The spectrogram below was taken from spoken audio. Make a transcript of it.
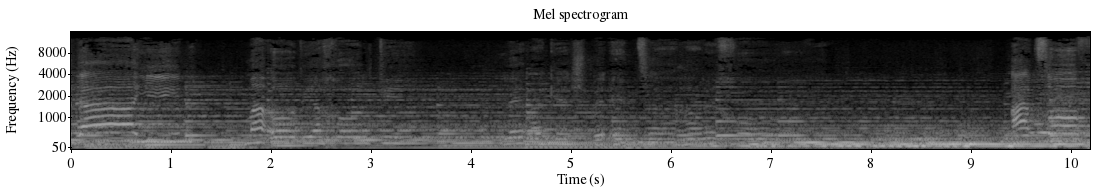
ידיים, מה עוד יכולתי לבקש באמצע הרחוב? עד סוף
